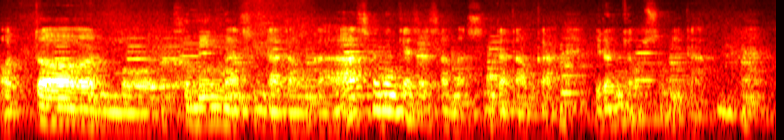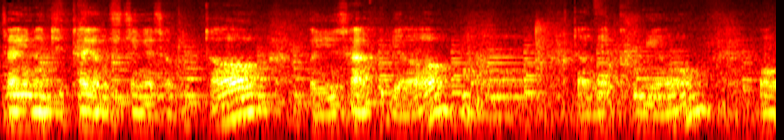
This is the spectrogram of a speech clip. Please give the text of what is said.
어떤 뭐 금융만 쓴다던가 세금 계산서만 쓴다던가 이런 게 없습니다. 저희는 기타 영수증에서부터 뭐 인사급여, 뭐 그다음에 금융, 뭐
